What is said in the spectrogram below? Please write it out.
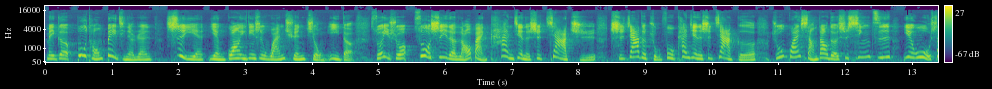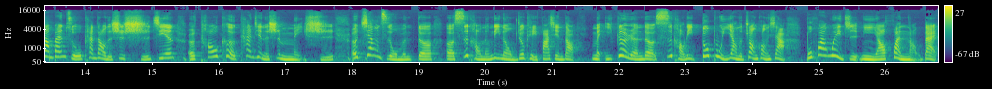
每个不同背景的人视野眼光一定是完全迥异的。所以说，做事业的老板看见的是价值，持家的主妇看见的是价格，主管想到的是薪资，业务上班族看到的是时间，而饕客看见的是美食。而这样子，我们的呃思考能力呢？我们就可以发现到，每一个人的思考力都不一样的状况下，不换位置，你要换脑袋。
